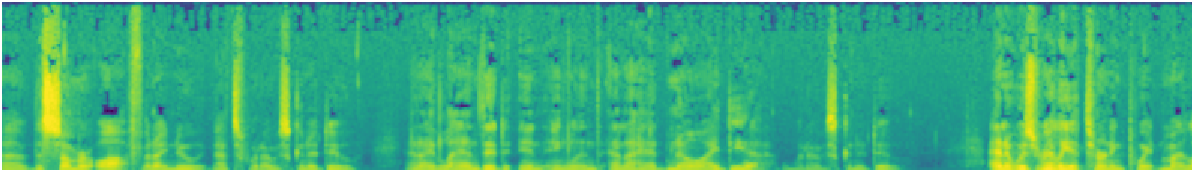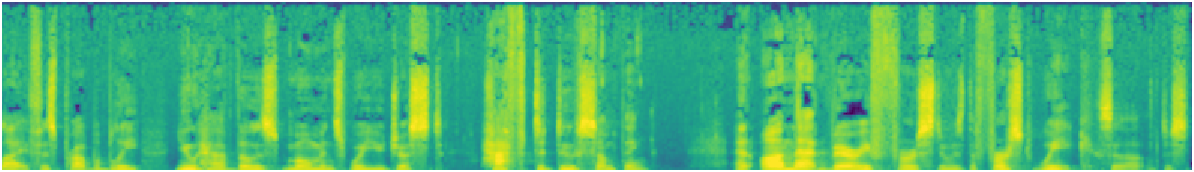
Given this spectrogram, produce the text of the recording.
uh, the summer off, and I knew that's what I was going to do. And I landed in England, and I had no idea what I was going to do. And it was really a turning point in my life. Is probably you have those moments where you just have to do something. And on that very first, it was the first week, so I'll just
